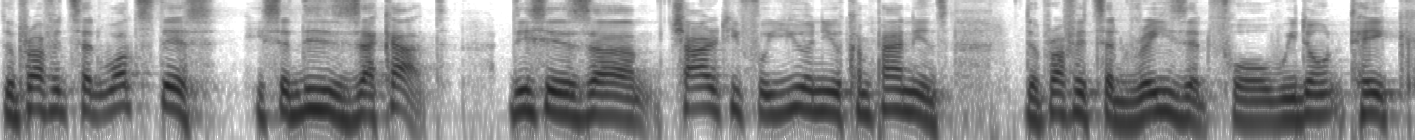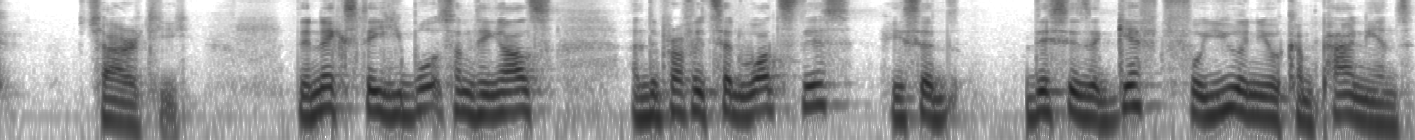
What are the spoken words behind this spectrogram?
the Prophet said, What's this? He said, This is zakat. This is uh, charity for you and your companions. The Prophet said, Raise it, for we don't take charity. The next day he bought something else, and the Prophet said, What's this? He said, This is a gift for you and your companions.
